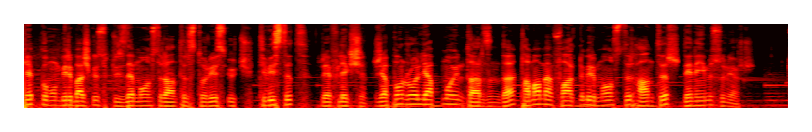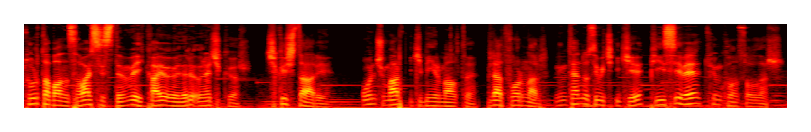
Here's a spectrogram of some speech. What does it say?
Capcom'un bir başka sürprizi de Monster Hunter Stories 3 Twisted Reflection. Japon rol yapma oyun tarzında tamamen farklı bir Monster Hunter deneyimi sunuyor. Tur tabanlı savaş sistemi ve hikaye öğeleri öne çıkıyor. Çıkış tarihi 13 Mart 2026 Platformlar Nintendo Switch 2, PC ve tüm konsollar.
